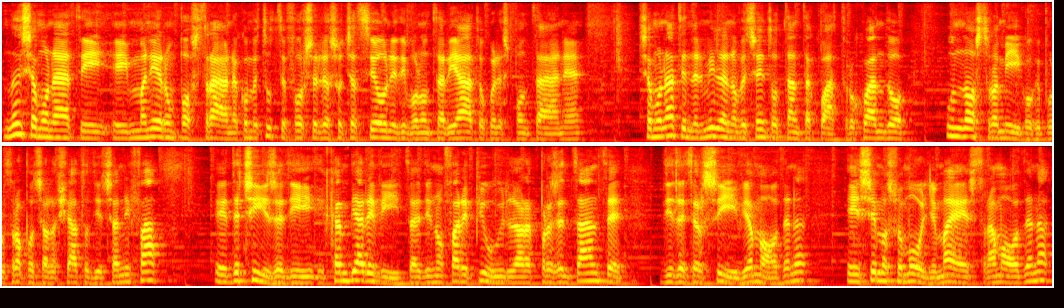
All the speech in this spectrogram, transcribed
Noi siamo nati in maniera un po' strana, come tutte forse le associazioni di volontariato, quelle spontanee. Siamo nati nel 1984, quando un nostro amico, che purtroppo ci ha lasciato dieci anni fa, eh, decise di cambiare vita e di non fare più il rappresentante di detersivi a Modena e insieme a sua moglie maestra a Modena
